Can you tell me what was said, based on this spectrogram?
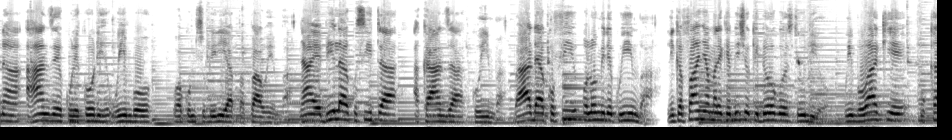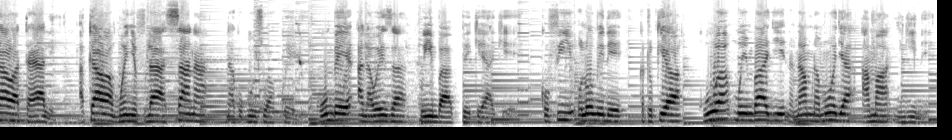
na aanze kurekodi wimbo wa kumsubiria Papa Wemba, naye bila kusita akaanza kuimba. Baada ya Koffi Olomide kuimba, nikafanya marekebisho kidogo studio, wimbo wake ukawa tayari. Akawa mwenye furaha sana na kuguswa kweli, kumbe anaweza kuimba peke yake. Koffi Olomide katokea kuwa mwimbaji na namna moja ama nyingine.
